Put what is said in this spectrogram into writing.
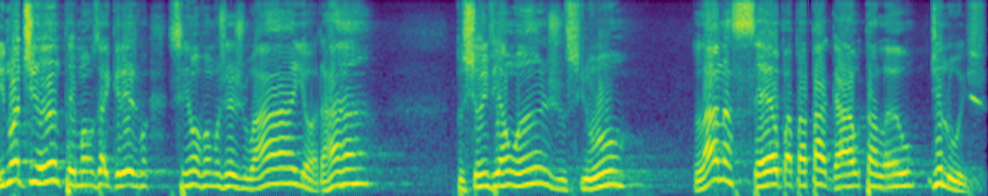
E não adianta, irmãos, a igreja, Senhor, vamos jejuar e orar para o Senhor enviar um anjo, Senhor, lá na selva para pagar o talão de luz.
